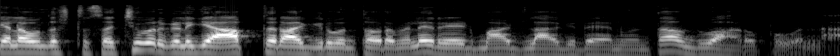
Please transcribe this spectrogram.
ಕೆಲವೊಂದಷ್ಟು ಸಚಿವರುಗಳಿಗೆ ಆಪ್ತರಾಗಿರುವಂಥವರ ಮೇಲೆ ರೇಡ್ ಮಾಡಲಾಗಿದೆ ಅನ್ನುವಂಥ ಒಂದು ಆರೋಪವನ್ನು.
